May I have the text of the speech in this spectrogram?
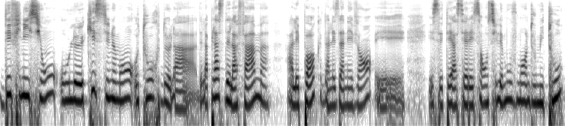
définition ou le questionnement autour de la place de la femme à l'époque, dans les années 20, et, c'était assez récent aussi le mouvement du MeToo,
